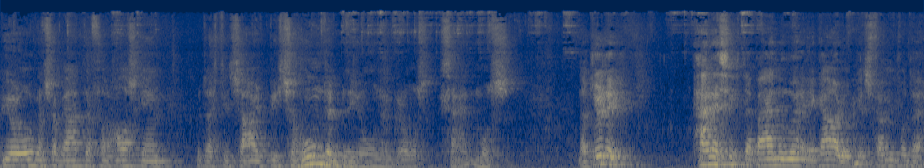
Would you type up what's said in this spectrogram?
Biologen sogar davon ausgehen, dass die Zahl bis zu 100 Millionen groß sein muss. Natürlich kann es sich dabei nur, egal ob es 5 oder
